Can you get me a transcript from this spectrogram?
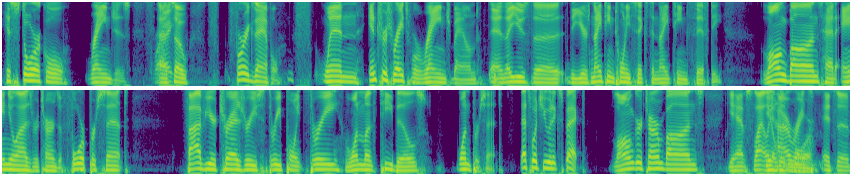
historical ranges. Uh, so, f- for example, f- when interest rates were range bound, and they used the the years 1926 to 1950, long bonds had annualized returns of four percent. Five year treasuries, 3.3, one month T bills, 1%. That's what you would expect. Longer term bonds, you have slightly Yielded higher rates. It's a,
